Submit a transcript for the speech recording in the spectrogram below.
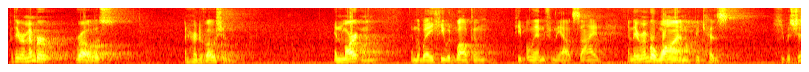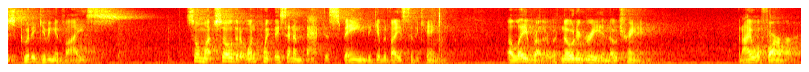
But they remember Rose and her devotion, and Martin and the way he would welcome people in from the outside. And they remember Juan because he was just good at giving advice so much so that at one point they sent him back to Spain to give advice to the king. A lay brother with no degree and no training, an Iowa farmer,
